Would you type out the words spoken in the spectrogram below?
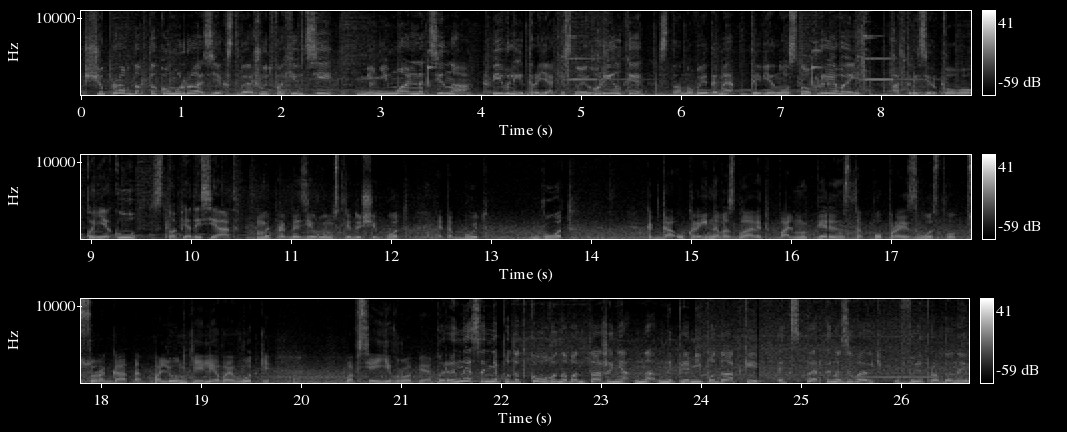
Щоправда, в такому разі, як стверджують фахівці, мінімальна ціна півлітра якісної горілки становитиме 90 гривень, а тризіркового коньяку 150. Мы прогнозируем следующий год. Это будет год, когда Украина возглавит пальму первенства по производству суррогата, паленки и левой водки во всій Європі. Перенесення податкового навантаження на непрямі податки експерти називають виправданим,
